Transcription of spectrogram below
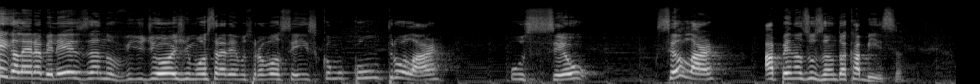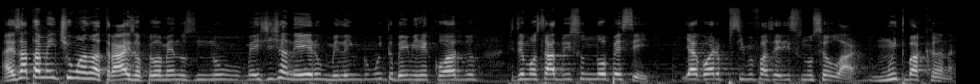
aí galera, beleza? No vídeo de hoje mostraremos para vocês como controlar o seu celular apenas usando a cabeça. Há exatamente um ano atrás, ou pelo menos no mês de janeiro, me lembro muito bem, me recordo de ter mostrado isso no PC. E agora é possível fazer isso no celular, muito bacana.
